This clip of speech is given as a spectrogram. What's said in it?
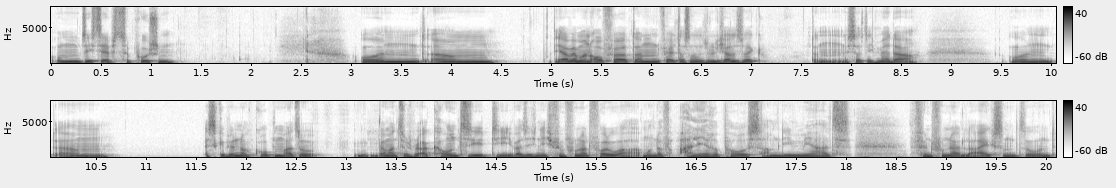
um sich selbst zu pushen. Und ähm, ja, wenn man aufhört, dann fällt das natürlich alles weg. Dann ist das nicht mehr da. Und ähm, es gibt ja noch Gruppen, also wenn man zum Beispiel Accounts sieht, die, weiß ich nicht, 500 Follower haben und auf alle ihre Posts haben die mehr als 500 Likes und so und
